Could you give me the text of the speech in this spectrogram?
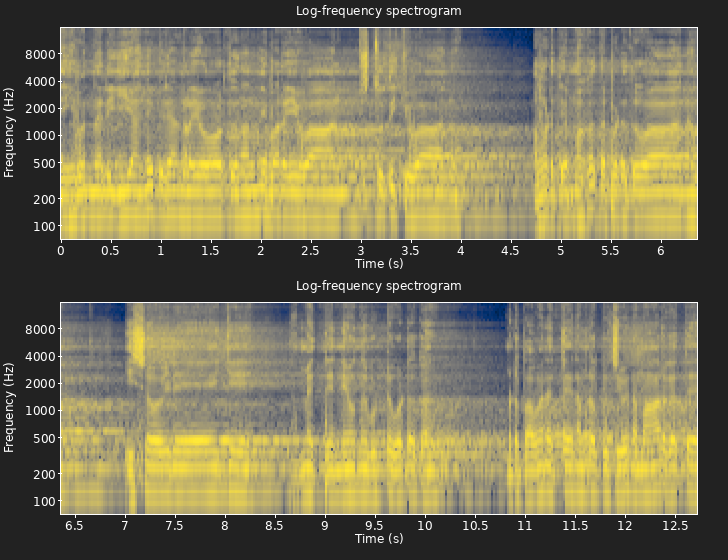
ദൈവം നൽകിയ അനുഗ്രഹങ്ങളെ ഓർത്ത് നന്ദി പറയുവാനും സ്തുതിക്കുവാനും അവിടുത്തെ മഹത്വപ്പെടുത്തുവാനും ഈശോയിലേക്ക് നമ്മെ തന്നെ ഒന്ന് വിട്ടുകൊടുക്കാം. നമ്മുടെ ഭവനത്തെ നമ്മുടെ ജീവിത മാർഗത്തെ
